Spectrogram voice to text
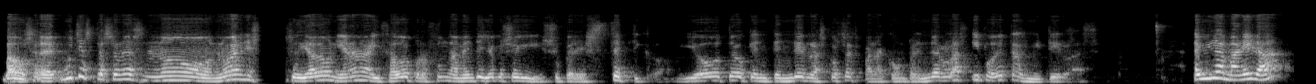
vamos a ver, muchas personas no, no han estudiado ni han analizado profundamente, yo que soy súper escéptico, yo tengo que entender las cosas para comprenderlas y poder transmitirlas. Hay una manera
